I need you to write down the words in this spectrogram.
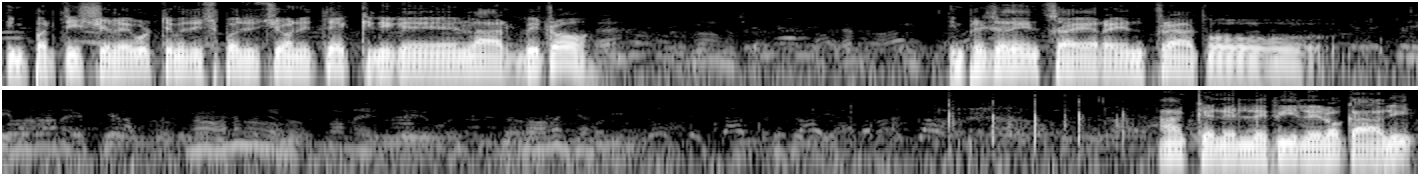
impartisce le ultime disposizioni tecniche l'arbitro in precedenza era entrato Sì, ma non è più. No, non è venuto. Non è Leo. No, non c'è venuto. Anche nelle file locali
